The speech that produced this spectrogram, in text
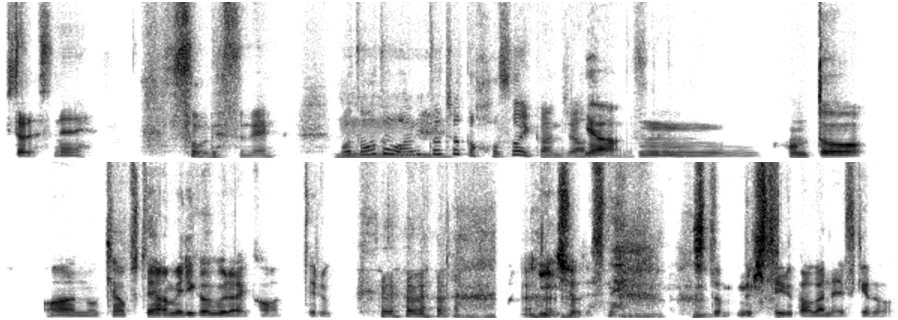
人ですね。そうですね。もともと割とちょっと細い感じあっいや、うたんですけど。ん、本当あの、キャプテンアメリカぐらい変わってる 印象ですね。ちょっと人いるかわかんないですけど。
